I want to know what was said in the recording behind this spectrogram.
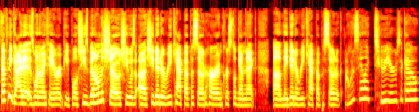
Stephanie Guida is one of my favorite people. She's been on the show. She was uh, she did a recap episode. Her and Crystal Gemnick. Um, they did a recap episode. I want to say like two years ago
